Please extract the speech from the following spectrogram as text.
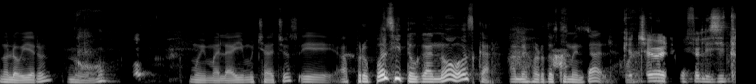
¿no lo vieron? No. Muy mal ahí, muchachos. Eh, a propósito, ganó Oscar a mejor documental. Qué chévere, te felicito.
